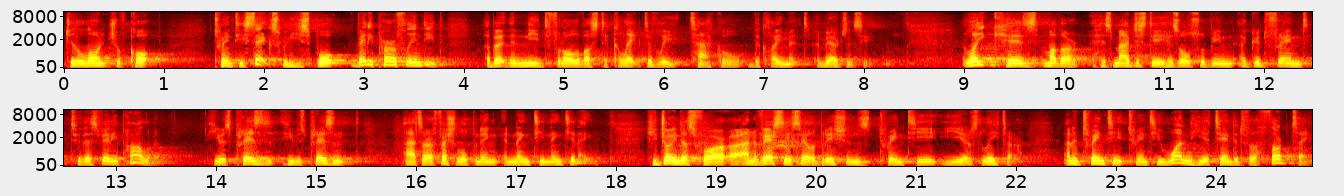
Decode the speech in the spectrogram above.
to the launch of COP26 when he spoke very powerfully indeed about the need for all of us to collectively tackle the climate emergency. Like his mother, His Majesty has also been a good friend to this very Parliament. He was, he was present at our official opening in 1999. He joined us for our anniversary celebrations 20 years later. And in 2021, he attended for the third time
